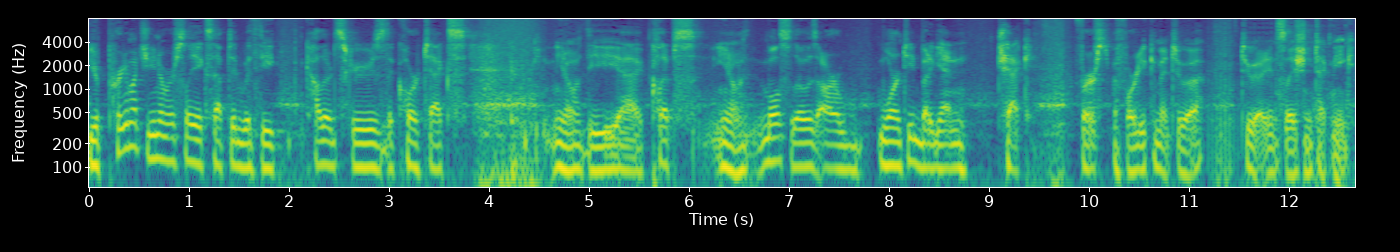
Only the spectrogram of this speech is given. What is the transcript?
You're pretty much universally accepted with the colored screws, the Cortex, you know, the uh, clips. You know, most of those are warranted, but again, check first before you commit to a to an insulation technique.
